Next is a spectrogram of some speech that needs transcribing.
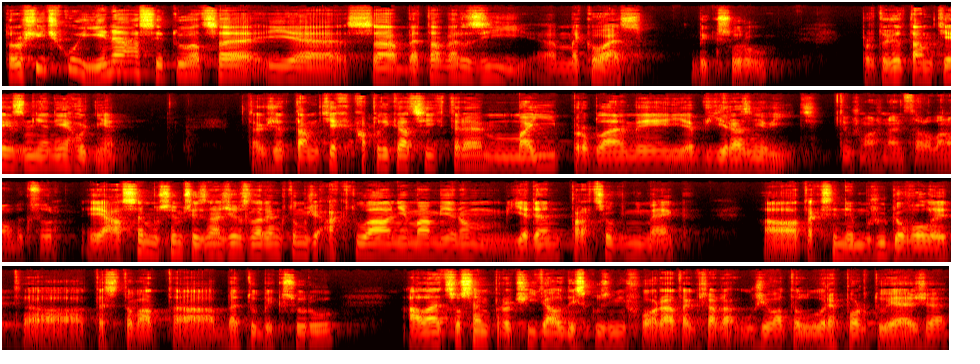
Trošičku jiná situace je s beta verzí macOS Big Suru, protože tam těch změn je hodně. Takže tam těch aplikací, které mají problémy, je výrazně víc. Ty už máš nainstalovanou Big Sur? Já se musím přiznat, že vzhledem k tomu, že aktuálně mám jenom jeden pracovní Mac, a, tak si nemůžu dovolit a, testovat a, betu Big Suru, ale co jsem pročítal diskuzní fora, tak řada uživatelů reportuje, že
